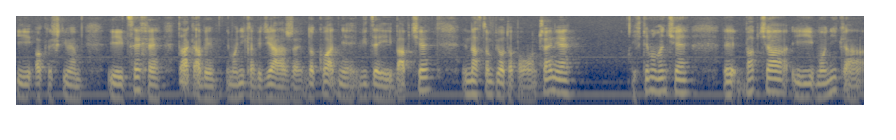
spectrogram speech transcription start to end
i określiłem jej cechę, tak aby Monika wiedziała, że dokładnie widzę jej babcię. Nastąpiło to połączenie i w tym momencie babcia i Monika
